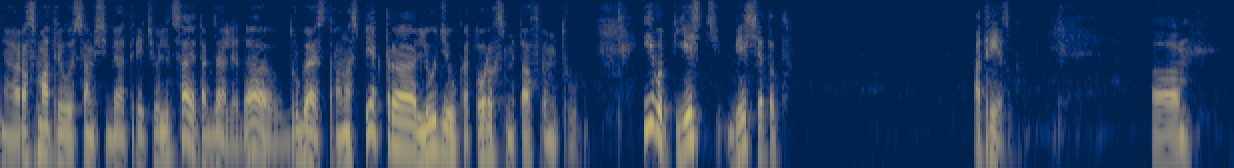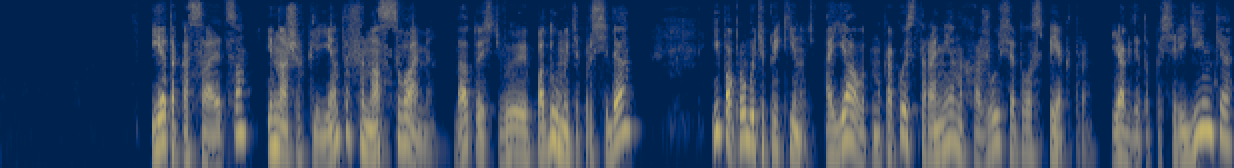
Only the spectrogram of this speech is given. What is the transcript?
А, рассматриваю сам себя от третьего лица и так далее. Да? Другая сторона спектра, люди, у которых с метафорами трудно. И вот есть весь этот отрезок. А, и это касается и наших клиентов, и нас с вами. Да? То есть вы подумайте про себя и попробуйте прикинуть, а я вот на какой стороне нахожусь этого спектра? Я где-то посерединке,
